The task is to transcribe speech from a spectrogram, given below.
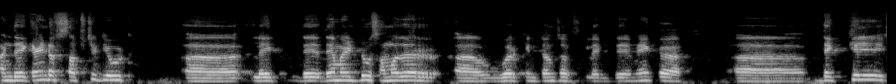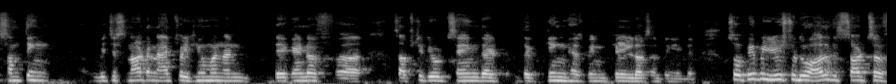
and they kind of substitute uh, like they, they might do some other uh, work in terms of like they make a uh, they kill something which is not an actual human and they kind of uh, substitute saying that the king has been killed or something like that. So people used to do all these sorts of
